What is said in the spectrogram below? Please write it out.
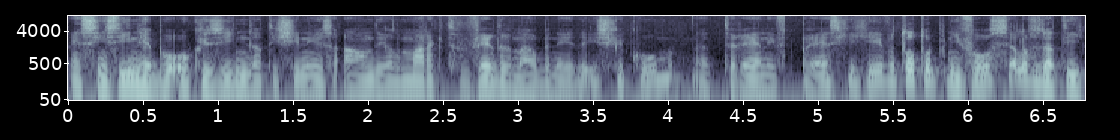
en sindsdien hebben we ook gezien dat de Chinese aandelenmarkt verder naar beneden is gekomen. Het terrein heeft prijsgegeven, tot op niveau zelfs dat die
